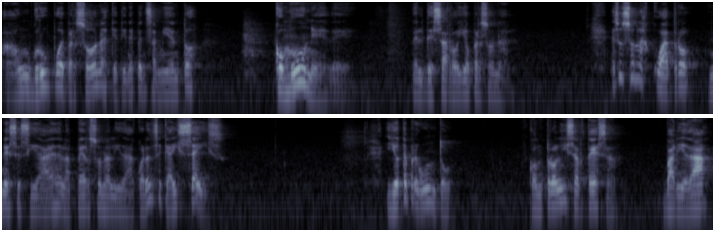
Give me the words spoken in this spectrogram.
a un, grupo de personas que tiene pensamientos comunes del desarrollo personal. Esas son las cuatro necesidades de la personalidad. Acuérdense que hay seis. Y yo te pregunto, control y certeza, variedad,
